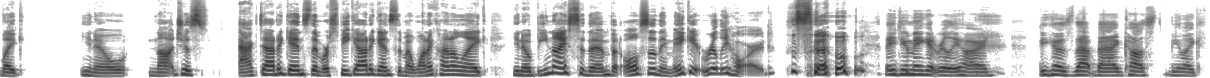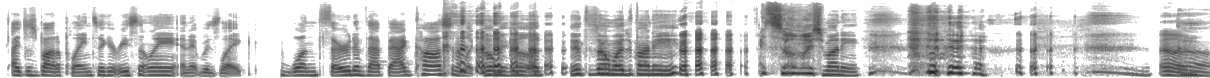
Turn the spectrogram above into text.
like, you know, not just act out against them or speak out against them. I want to kind of like, you know, be nice to them, but also they make it really hard. So they do make it really hard because that bag cost me like I just bought a plane ticket recently, and it was like one third of that bag cost, and I'm like, oh my god, it's so much money. It's so much money. um, Uh,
